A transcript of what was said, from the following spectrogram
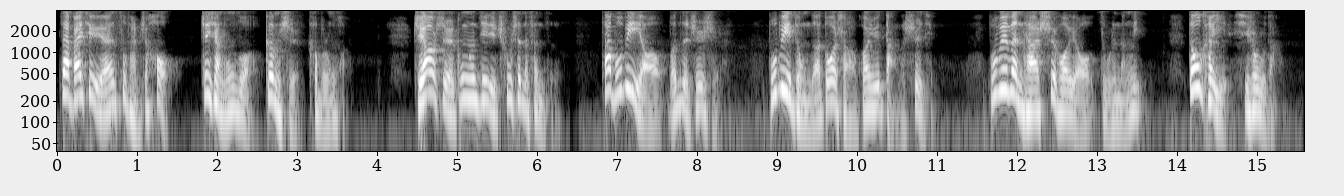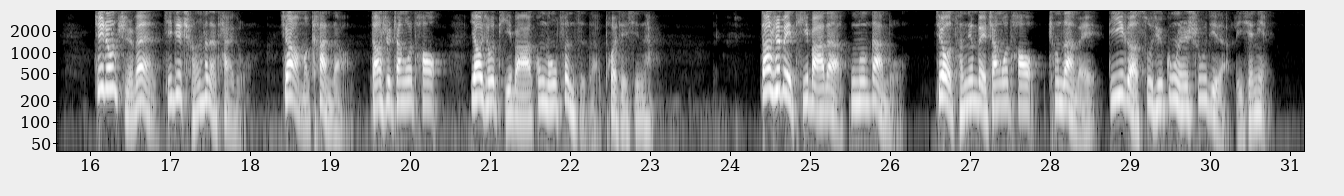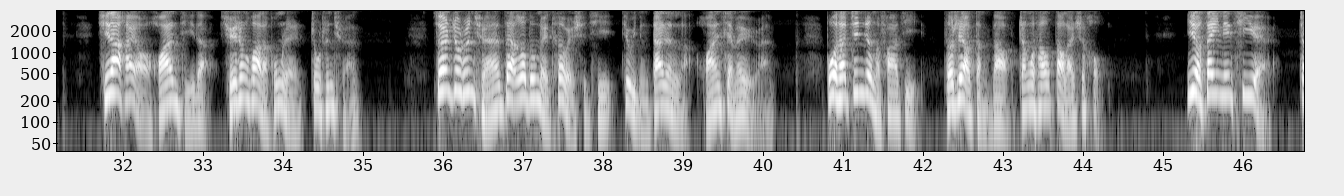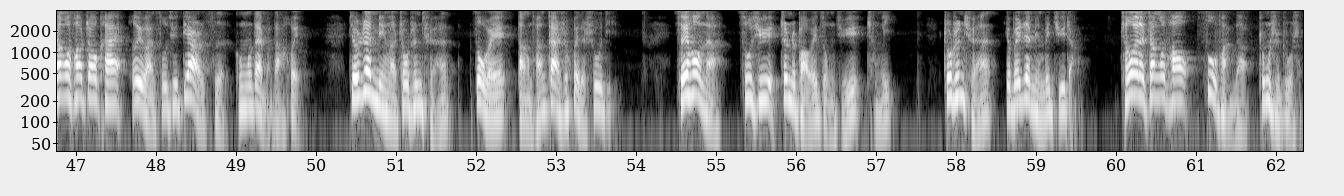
在白雀园肃反之后，这项工作更是刻不容缓。只要是工农阶级出身的分子，他不必有文字知识，不必懂得多少关于党的事情，不必问他是否有组织能力，都可以吸收入党。这种只问阶级成分的态度，就让我们看到当时张国焘要求提拔工农分子的迫切心态。当时被提拔的工农干部，就曾经被张国焘称赞为第一个苏区工人书记的李先念，其他还有黄安籍的学生化的工人周春泉。虽然周春泉在鄂东北特委时期就已经担任了黄安县委委员，不过他真正的发迹，则是要等到张国焘到来之后。一九三一年七月，张国焘召开鄂豫皖苏区第二次工农代表大会，就任命了周春泉作为党团干事会的书记。随后呢，苏区政治保卫总局成立，周春泉又被任命为局长，成为了张国焘肃反的忠实助手。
